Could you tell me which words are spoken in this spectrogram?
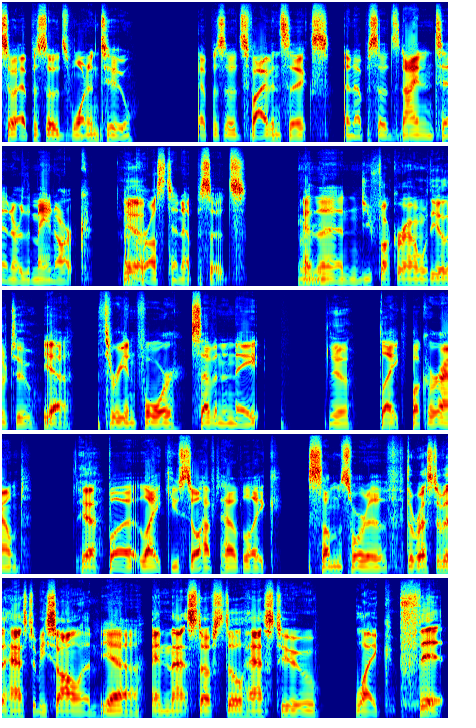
so episodes one and two, episodes five and six, and episodes nine and ten are the main arc Yeah. across ten episodes, and Mhm. then you fuck around with the other two. yeah, three and four, seven and eight, Yeah. like fuck around, Yeah. but like you still have to have like some sort of The rest of it has to be solid, yeah and that stuff still has to like fit,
